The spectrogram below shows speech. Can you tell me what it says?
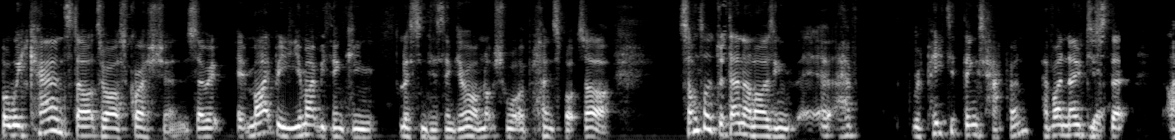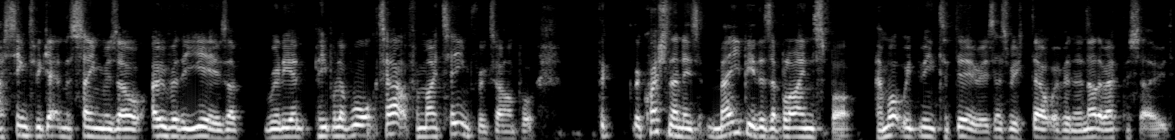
but we can start to ask questions. So it, it might be you might be thinking, listening to this, thinking, oh, I'm not sure what blind spots are. Sometimes just analysing uh, have repeated things happen? Have I noticed yeah. that I seem to be getting the same result over the years? I've really people have walked out from my team, for example. The, the question then is maybe there's a blind spot. And what we need to do is, as we've dealt with in another episode,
